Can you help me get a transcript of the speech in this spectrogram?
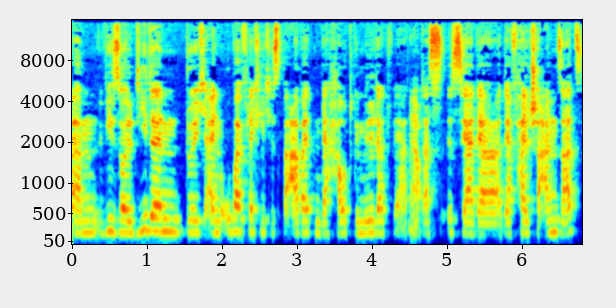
ähm, wie soll die denn durch ein oberflächliches Bearbeiten der Haut gemildert werden? Ja. Das ist ja der, der falsche Ansatz.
